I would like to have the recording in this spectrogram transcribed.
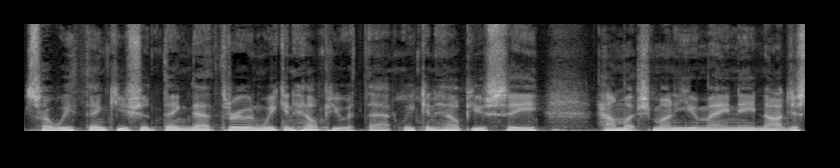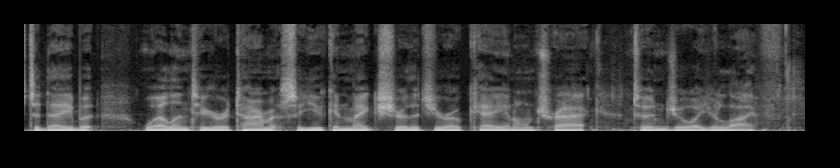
So we think you should think that through, and we can help you with that. We can help you see how much money you may need, not just today, but well into your retirement, so you can make sure that you're okay and on track to enjoy your life.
